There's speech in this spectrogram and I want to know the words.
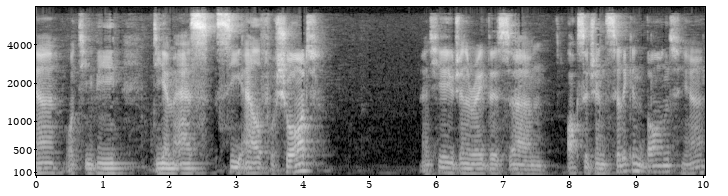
Yeah, or TB DMS CL for short. And here you generate this um, oxygen silicon bond, yeah.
